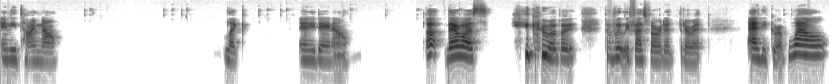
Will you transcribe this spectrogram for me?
any time now, like any day now. Oh, there was. He grew up. I completely fast forwarded through it, and he grew up well.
